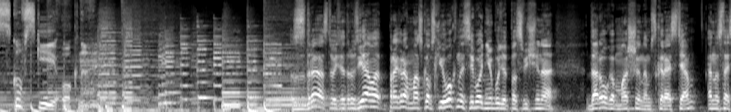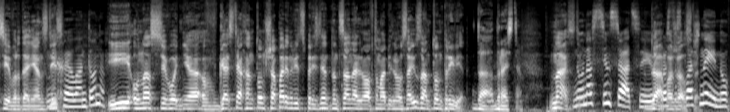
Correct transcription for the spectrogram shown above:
Московские окна. Здравствуйте, друзья. Программа «Московские окна» сегодня будет посвящена дорогам, машинам, скоростям. Анастасия Варданян здесь. Михаил Антонов. И у нас сегодня в гостях Антон Шапарин, вице-президент Национального автомобильного союза. Антон, привет. Да, здрасте. Настя. Ну, у нас сенсации Да, просто пожалуйста. сплошные. Но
